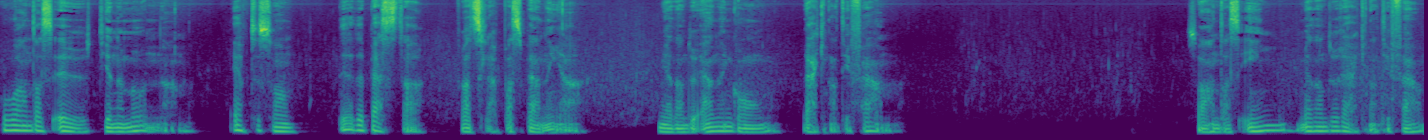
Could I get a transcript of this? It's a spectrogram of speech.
Och andas ut genom munnen eftersom det är det bästa för att släppa spänningar medan du än en gång räknar till fem. Så andas in medan du räknar till fem.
